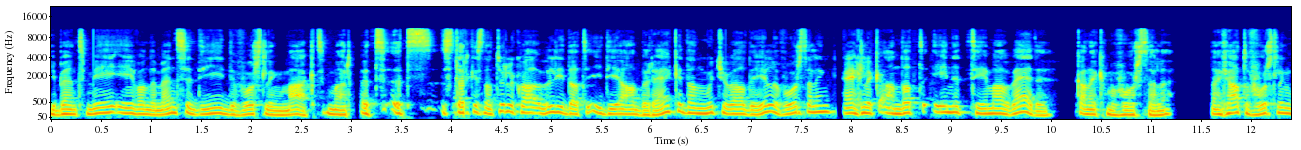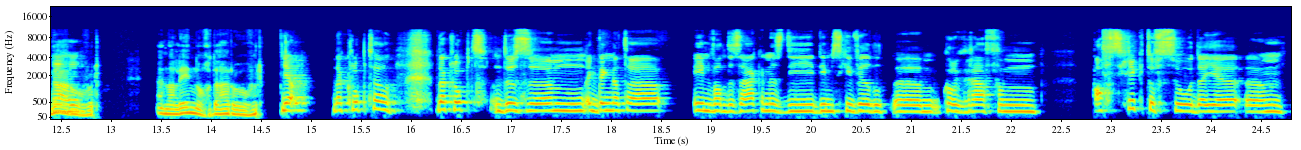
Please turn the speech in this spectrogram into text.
Je bent mee een van de mensen die de voorstelling maakt. Maar het, het sterk is natuurlijk wel, wil je dat ideaal bereiken, dan moet je wel de hele voorstelling eigenlijk aan dat ene thema wijden, kan ik me voorstellen. Dan gaat de voorstelling mhm. daarover. En alleen nog daarover. Ja, dat klopt wel. Dat klopt. Dus um, ik denk dat dat een van de zaken is die, die misschien veel um, choreografen afschrikt of zo. Dat je um,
